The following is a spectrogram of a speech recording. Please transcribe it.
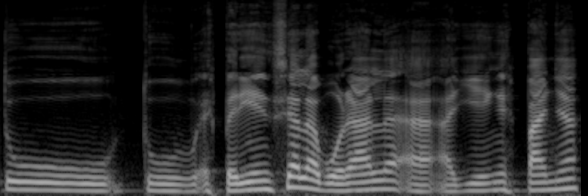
tu, experiencia laboral allí en España,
